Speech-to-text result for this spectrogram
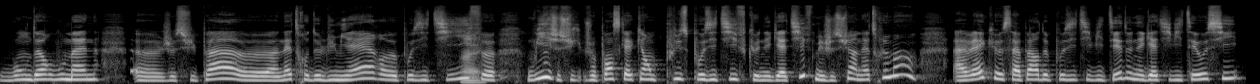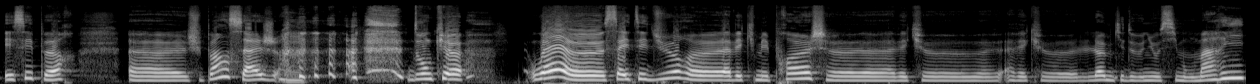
Wonder Woman, euh, je suis pas un être de lumière positif. oui, je suis, je pense quelqu'un plus positif que négatif, mais je suis un être humain avec sa part de positivité, de négativité aussi, et ses peurs. je suis pas un sage, donc Ouais, euh, ça a été dur euh, avec mes proches, euh, avec, avec l'homme qui est devenu aussi mon mari,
